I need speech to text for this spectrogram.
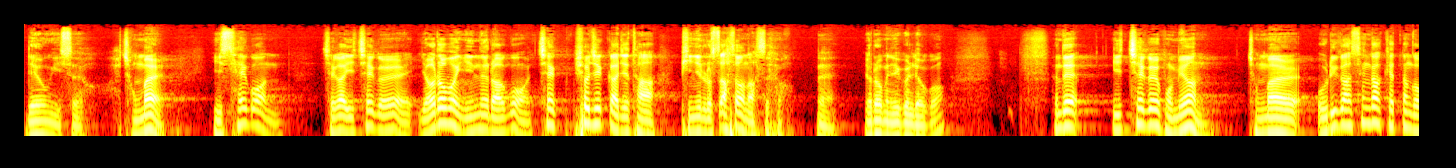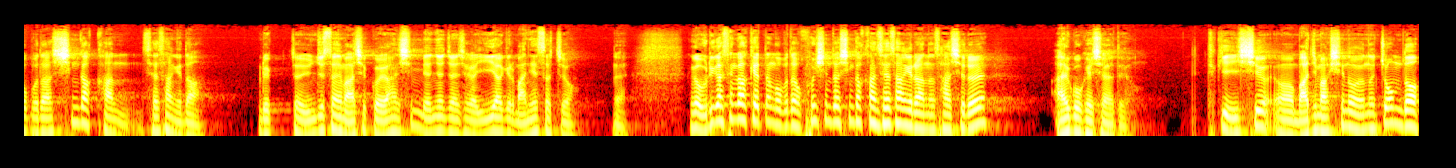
내용이 있어요. 정말 이 세 권 제가 이 책을 여러 번 읽느라고 책 표지까지 다 비닐로 싸서 놨어요. 네, 여러 번 읽으려고. 근데 이 책을 보면 정말 우리가 생각했던 것보다 심각한 세상이다. 우리 윤지사님 아실 거예요. 한 십몇 년 전에 제가 이 이야기를 많이 했었죠. 네. 그러니까 우리가 생각했던 것보다 훨씬 더 심각한 세상이라는 사실을 알고 계셔야 돼요. 특히 이 시, 어, 마지막 신호는 좀 더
